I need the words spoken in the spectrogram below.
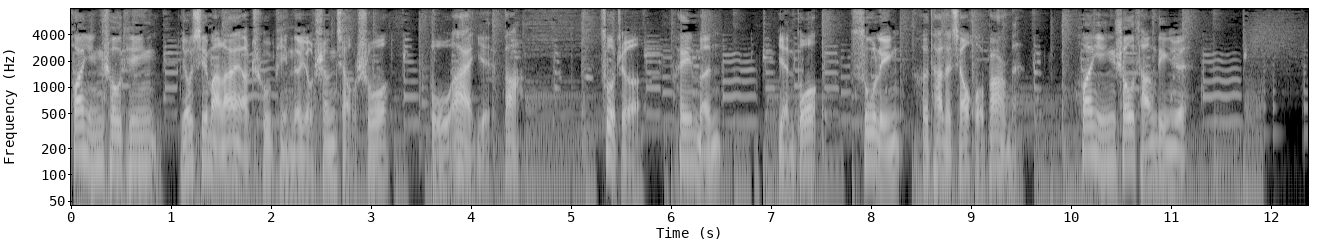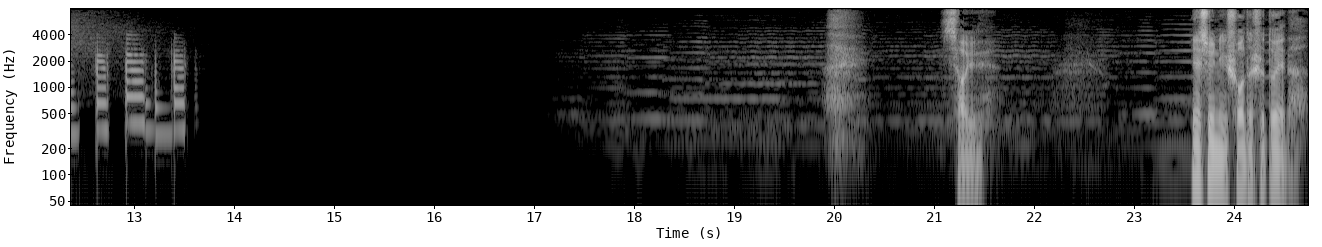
欢迎收听由喜马拉雅出品的有声小说《不爱也罢》，作者黑门，演播苏林和他的小伙伴们。欢迎收藏订阅。小雨，也许你说的是对的。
